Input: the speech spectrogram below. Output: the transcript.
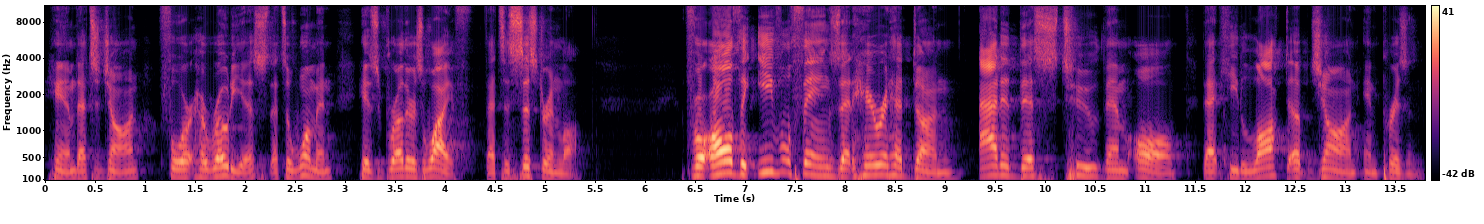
him, that's John, for Herodias, that's a woman, his brother's wife, that's his sister in law, for all the evil things that Herod had done, added this to them all, that he locked up John in prison.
